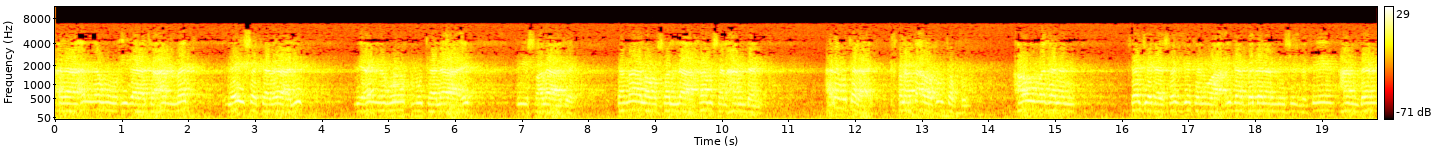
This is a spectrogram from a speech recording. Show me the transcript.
على أنه إذا تعمد ليس كذلك لأنه متلاعب في صلاته. كما لو صلى خمسا عمدا. هذا متلاعب. صلاة على طول تبطل. أو مثلا سجد سجدة واحدة بدلا من سجدتين عمدا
